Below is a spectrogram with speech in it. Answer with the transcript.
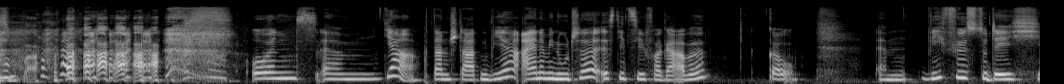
super. Und ähm, ja, dann starten wir. Eine Minute ist die Zielvorgabe. Go. Ähm, wie fühlst du dich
